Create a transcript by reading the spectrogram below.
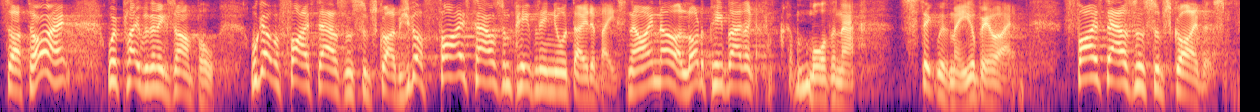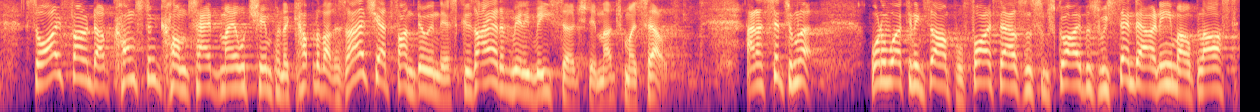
So I thought, all right, we'll play with an example. We'll go with 5,000 subscribers. You've got 5,000 people in your database. Now, I know a lot of people there, more than that. Stick with me, you'll be all right. 5,000 subscribers. So I phoned up Constant Contact, MailChimp, and a couple of others. I actually had fun doing this because I hadn't really researched it much myself. And I said to them, look, Want to work an example? 5,000 subscribers, we send out an email blast.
